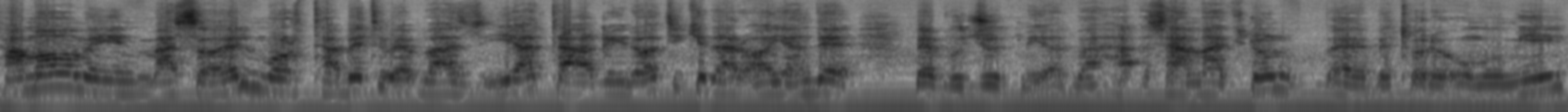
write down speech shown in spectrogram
تمام این مسائل مرتبط به وضعیت تغییراتی که در آینده به وجود میاد و همکنون به طور عمومی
